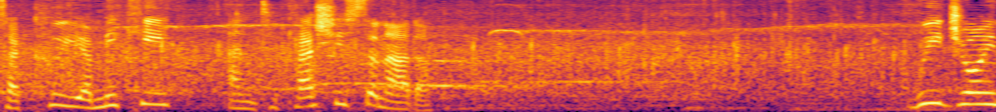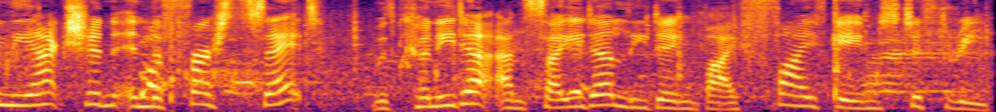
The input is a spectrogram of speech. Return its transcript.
Takuya Miki and Takashi Sanada. We join the action in the first set with Kunieda and Saida leading by five games to three.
